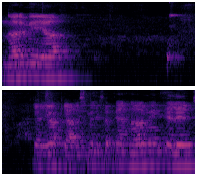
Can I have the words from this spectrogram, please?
नर में यह या यह क्या? इसमें लिख सकते हैं नर में एल एच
